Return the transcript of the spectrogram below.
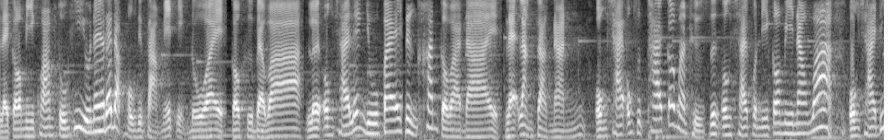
และก็มีความสูงที่อยู่ในระดับ 63 เมตรอีกด้วย ก็คือแบบว่า เลยองค์ชายเล่งอยู่ไป 1 ขั้นก็ว่าได้ และหลังจากนั้นองค์ชายองค์สุดท้ายก็มาถึง ซึ่งองค์ชายคนนี้ก็มีนามว่าองค์ชายดิ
